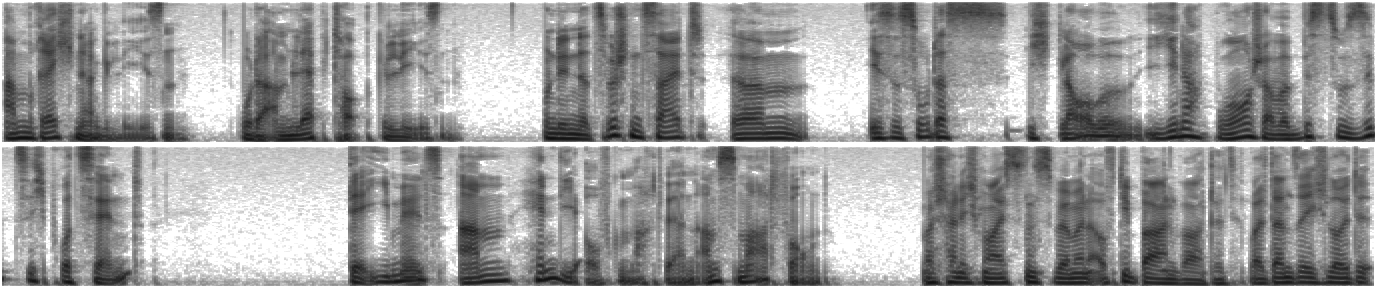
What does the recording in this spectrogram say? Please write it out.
am Rechner gelesen oder am Laptop gelesen. Und in der Zwischenzeit ähm, ist es so, dass ich glaube, je nach Branche, aber bis zu 70 Prozent der E-Mails am Handy aufgemacht werden, am Smartphone. Wahrscheinlich meistens, wenn man auf die Bahn wartet, weil dann sehe ich Leute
